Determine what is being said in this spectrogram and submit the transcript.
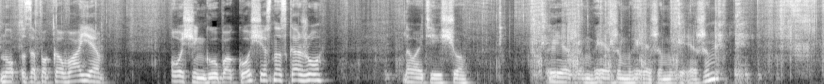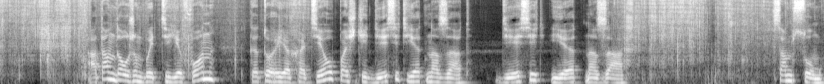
Ну, запаковая очень глубоко, честно скажу. Давайте еще режем, режем, режем, режем. А там должен быть телефон, который я хотел почти 10 лет назад. 10 лет назад. Samsung.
